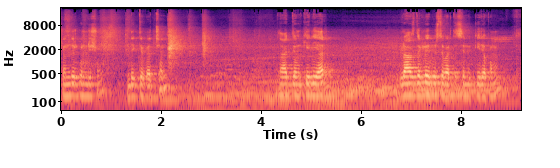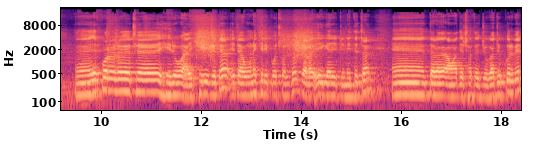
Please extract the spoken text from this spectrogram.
সুন্দর কন্ডিশন দেখতে পাচ্ছেন। একদম ক্লিয়ার গ্লাস দেখলেই বুঝতে পারতেছেন কীরকম। এরপরে রয়েছে হিরো আই থ্রি যেটা, এটা অনেকেরই পছন্দ। যারা এই গাড়িটি নিতে চান তারা আমাদের সাথে যোগাযোগ করবেন।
